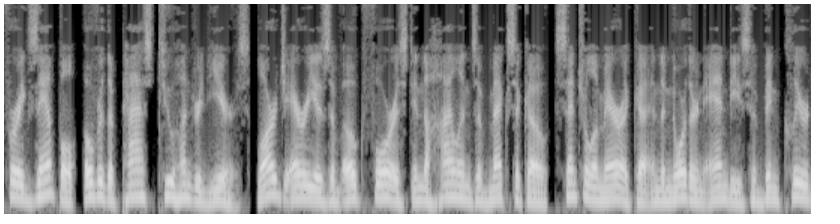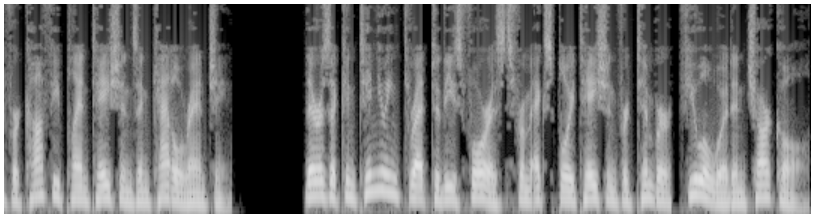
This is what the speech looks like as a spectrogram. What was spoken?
For example, over the past 200 years, large areas of oak forest in the highlands of Mexico, Central America and the northern Andes have been cleared for coffee plantations and cattle ranching. There is a continuing threat to these forests from exploitation for timber, fuelwood and charcoal.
